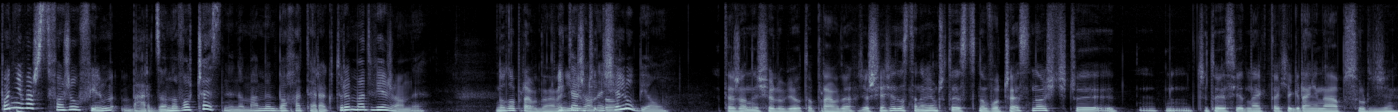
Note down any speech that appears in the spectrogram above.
ponieważ stworzył film bardzo nowoczesny. No mamy bohatera, który ma dwie żony. No to prawda, ale I te żony to... się lubią. Te żony się lubią, to prawda, chociaż ja się zastanawiam, czy to jest nowoczesność, czy, czy to jest jednak takie granie na absurdzie.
